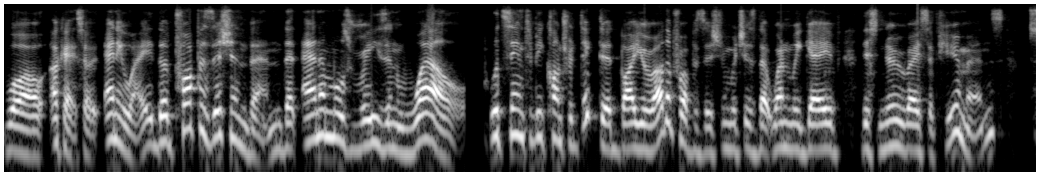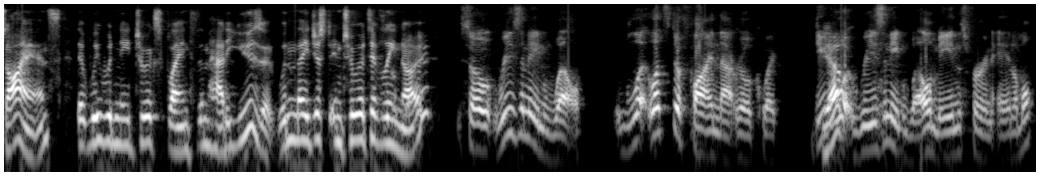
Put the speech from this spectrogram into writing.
Well, okay, so anyway, the proposition then that animals reason well would seem to be contradicted by your other proposition, which is that when we gave this new race of humans science, that we would need to explain to them how to use it. Wouldn't they just intuitively know? So reasoning well. Let, us define that real quick. Do you Yep. know what reasoning well means for an animal?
